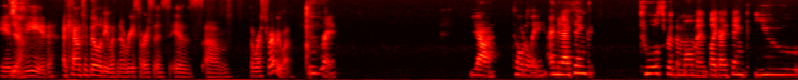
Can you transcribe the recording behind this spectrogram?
indeed yeah. accountability with no resources is um, the worst for everyone mm-hmm. right yeah totally i mean i think tools for the moment like i think you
